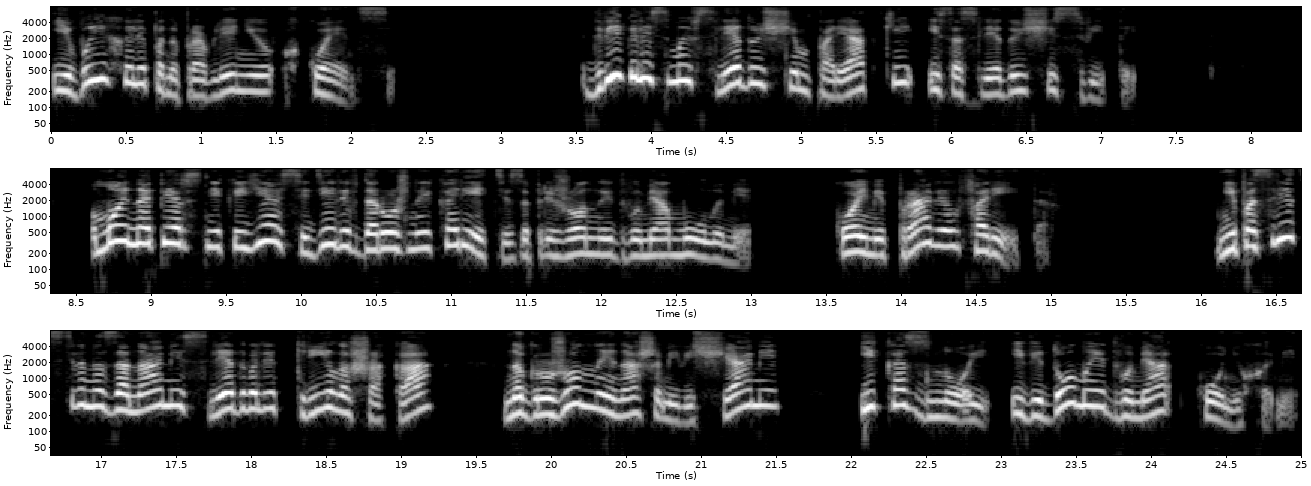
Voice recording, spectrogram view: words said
и выехали по направлению к Куэнсе. Двигались мы в следующем порядке и со следующей свитой. Мой наперсник и я сидели в дорожной карете, запряженной двумя мулами, коими правил форейтор. Непосредственно за нами следовали три лошака, нагруженные нашими вещами и казной, и ведомые двумя конюхами.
